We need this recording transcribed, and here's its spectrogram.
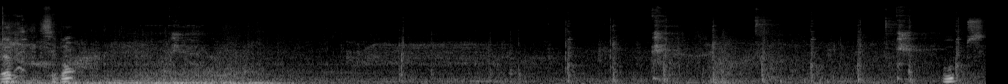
Hop, c'est bon. Oups.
